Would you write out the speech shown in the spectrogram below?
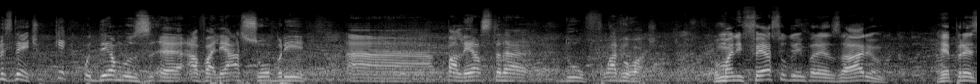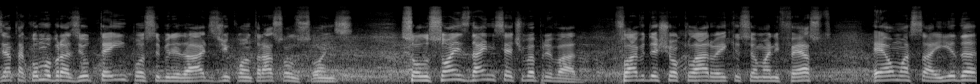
presidente, o que, é que podemos é, avaliar sobre a palestra do Flávio Rocha? O manifesto do empresário representa como o Brasil tem possibilidades de encontrar soluções, soluções da iniciativa privada. Flávio deixou claro aí que o seu manifesto é uma saída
